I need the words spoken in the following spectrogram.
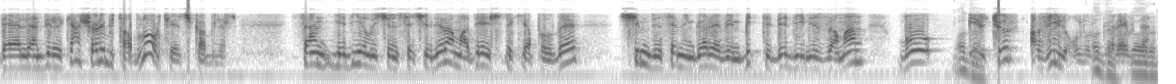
değerlendirirken şöyle bir tablo ortaya çıkabilir. Sen 7 yıl için seçildin ama değişiklik yapıldı. Şimdi senin görevin bitti dediğiniz zaman bu O da- bir tür azil olur O da görevden. doğru,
